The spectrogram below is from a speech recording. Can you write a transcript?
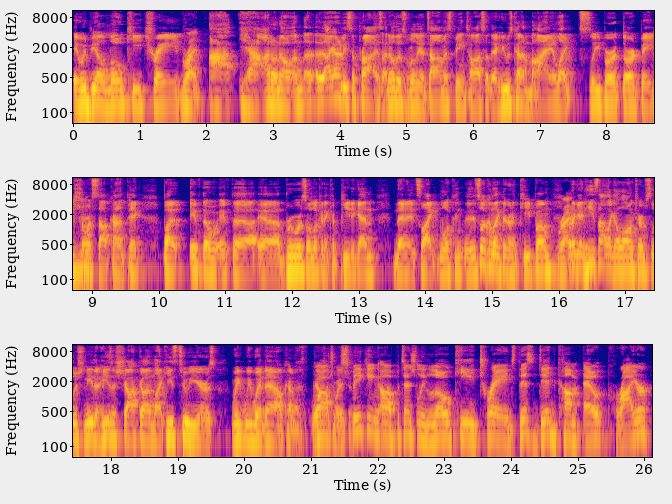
It would be a low key trade, Right. Uh, yeah, I don't know. I'm, uh, I gotta be surprised. I know there's Willy Adames being tossed out there. He was kind of my like sleeper third base Mm-hmm. shortstop kind of pick. But if the if the uh, Brewers are looking to compete again, then it's like looking it's looking like they're going to keep him. Right. But again, he's not like a long term solution either. He's a shotgun. Like he's two years. We we win now kind of, kind of Well, situation. speaking of potentially low key trades, this did come out prior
